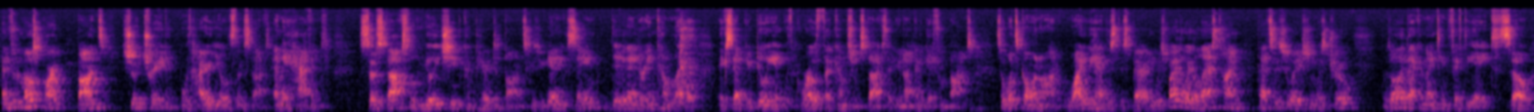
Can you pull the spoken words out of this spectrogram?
And for the most part, bonds should trade with higher yields than stocks, and they haven't. So stocks look really cheap compared to bonds because you're getting the same dividend or income level, except you're doing it with growth that comes from stocks that you're not going to get from bonds. So what's going on? Why do we have this disparity? Which, by the way, the last time that situation was true was all the way back in 1958. So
